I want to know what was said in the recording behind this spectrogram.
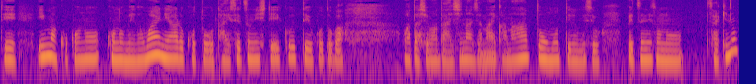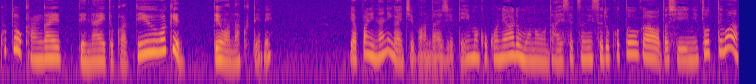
て今ここのこの目の前にあることを大切にしていくっていうことが私は大事なんじゃないかなと思ってるんですよ。別にその先のことを考えてないとかっていうわけではなくてねやっぱり何が一番大事って今ここにあるものを大切にすることが私にとっては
